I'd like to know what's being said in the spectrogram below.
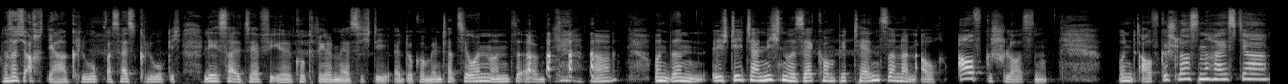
Da sag ich, ach ja, klug, was heißt klug? Ich lese halt sehr viel, gucke regelmäßig die äh, Dokumentationen und ähm, na, und dann steht ja nicht nur sehr kompetent, sondern auch aufgeschlossen. Und aufgeschlossen heißt ja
